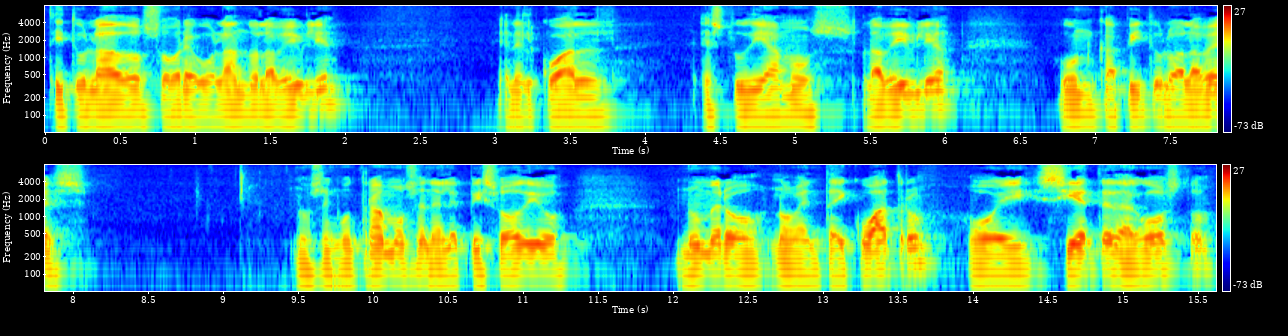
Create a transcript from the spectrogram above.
titulado Sobrevolando la Biblia, en el cual estudiamos la Biblia un capítulo a la vez. Nos encontramos en el episodio número 94, hoy 7 de agosto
